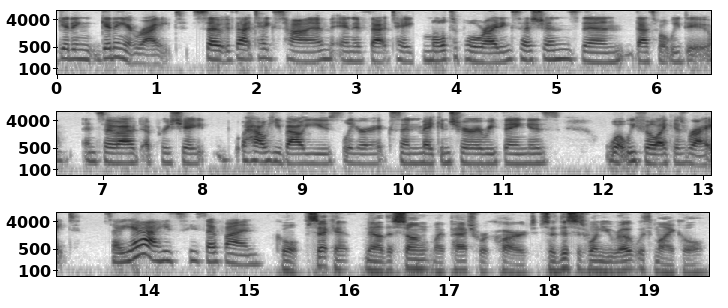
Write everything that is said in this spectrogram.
getting getting it right. So if that takes time, and if that takes multiple writing sessions, then that's what we do. And so I appreciate how he values lyrics and making sure everything is what we feel like is right. So yeah, he's he's so fun. Cool. Second, now the song "My Patchwork Heart." So this is one you wrote with Michael.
